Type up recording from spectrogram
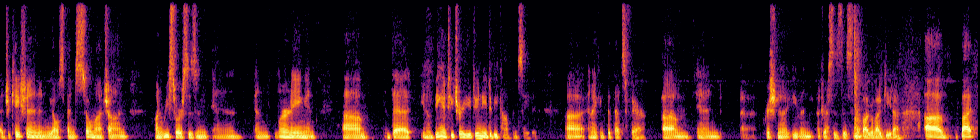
education, and we all spend so much on on resources and and and learning, and um, that you know, being a teacher, you do need to be compensated, uh, and I think that that's fair. Um, and uh, Krishna even addresses this in the Bhagavad Gita, uh, but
